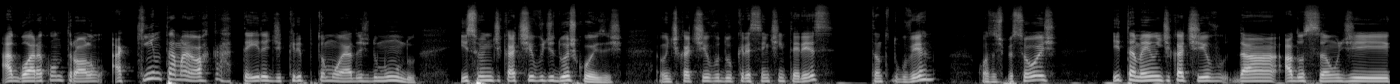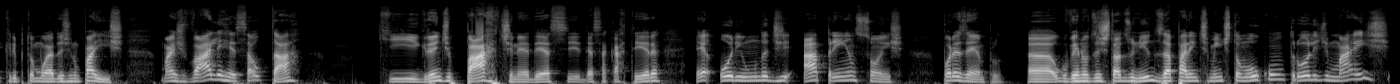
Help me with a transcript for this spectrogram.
agora controlam a quinta maior carteira de criptomoedas do mundo. Isso é um indicativo de duas coisas. É um indicativo do crescente interesse, tanto do governo quanto das pessoas, e também um indicativo da adoção de criptomoedas no país. Mas vale ressaltar que grande parte né, desse, dessa carteira é oriunda de apreensões. Por exemplo, uh, o governo dos Estados Unidos aparentemente tomou o controle de mais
